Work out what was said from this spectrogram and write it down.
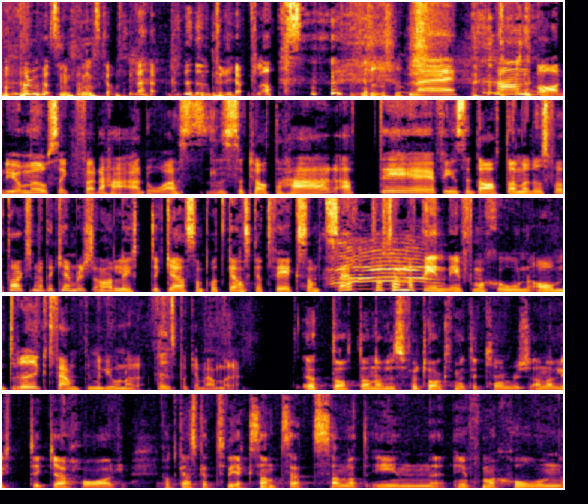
Var det musik för att skapa den här vidriga plats? Nej, han bad ju om ursäkt för det här då. Såklart det här att det finns ett dataanalysföretag som heter Cambridge Analytica som på ett ganska tveksamt sätt har samlat in information om drygt 50 miljoner Facebook-användare. Ett dataanalysföretag som heter Cambridge Analytica har på ett ganska tveksamt sätt samlat in information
